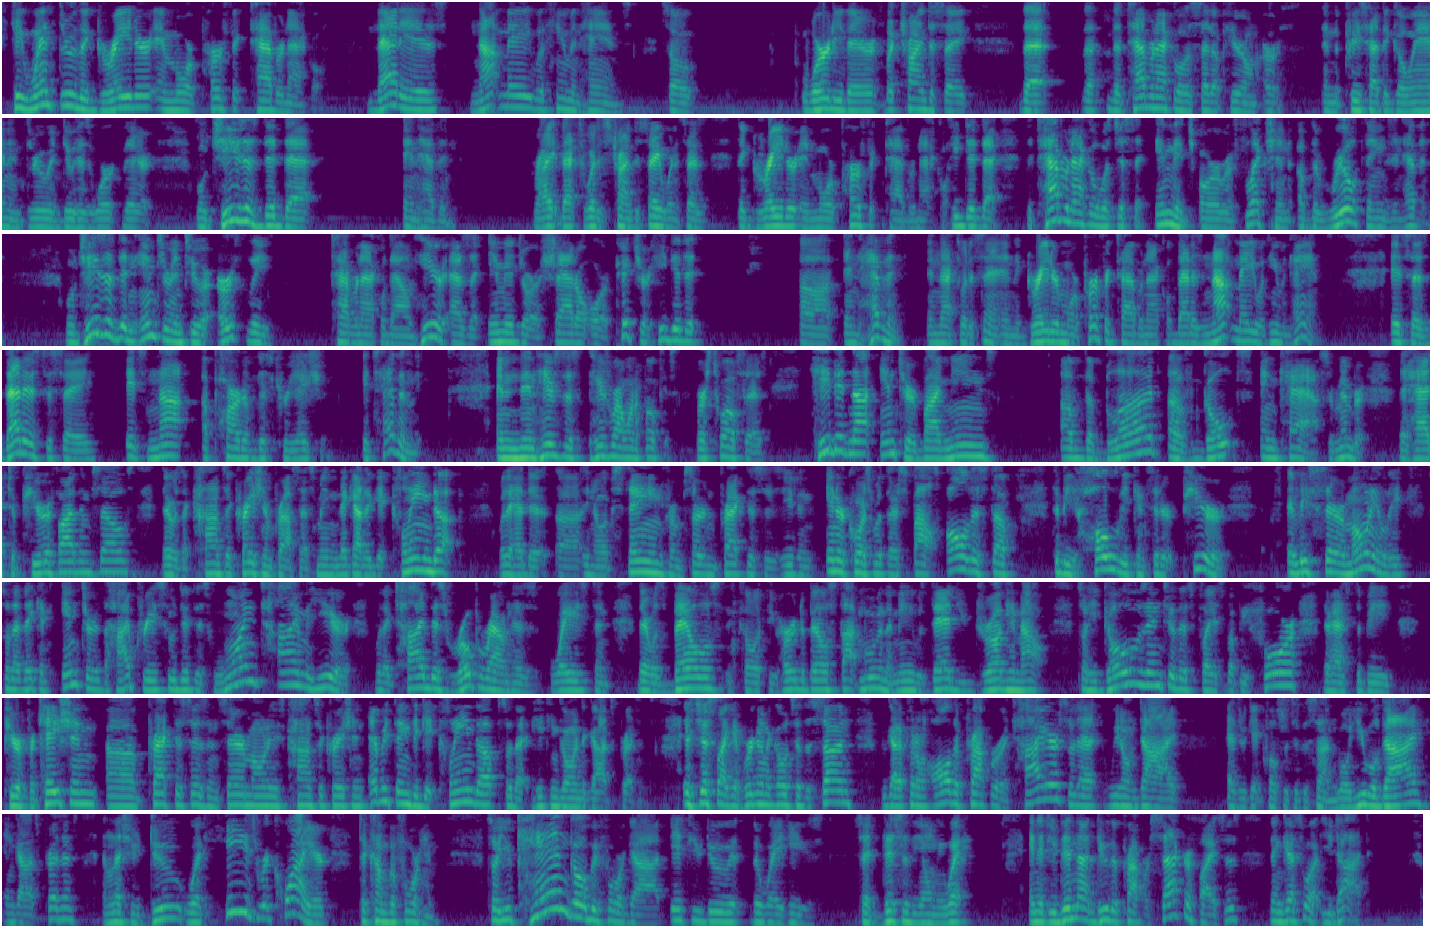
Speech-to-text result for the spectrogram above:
he went through the greater and more perfect tabernacle. That is, not made with human hands. So, wordy there, but trying to say that the, the tabernacle is set up here on earth, and the priest had to go in and through and do his work there. Well, Jesus did that in heaven, right? That's what it's trying to say when it says the greater and more perfect tabernacle. He did that. The tabernacle was just an image or a reflection of the real things in heaven. Well, Jesus didn't enter into an earthly tabernacle down here as an image or a shadow or a picture. He did it uh, in heaven. And that's what it's saying. And the greater, more perfect tabernacle that is not made with human hands. It says, that is to say, it's not a part of this creation. It's heavenly. And then here's this here's where I want to focus. Verse 12 says, He did not enter by means of the blood of goats and calves. Remember, they had to purify themselves. There was a consecration process, meaning they got to get cleaned up, where they had to, uh, you know, abstain from certain practices, even intercourse with their spouse. All this stuff to be wholly considered pure, at least ceremonially, so that they can enter the high priest who did this one time a year, where they tied this rope around his waist, and there was bells. So if you heard the bells stop moving, that means he was dead. You drug him out so he goes into this place, but before there has to be purification uh, practices and ceremonies, consecration, everything to get cleaned up so that he can go into God's presence. It's just like if we're going to go to the sun, we've got to put on all the proper attire so that we don't die as we get closer to the sun. Well, you will die in God's presence unless you do what he's required to come before him. So you can go before God if you do it the way he's said this is the only way. And if you did not do the proper sacrifices, then guess what? You died.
